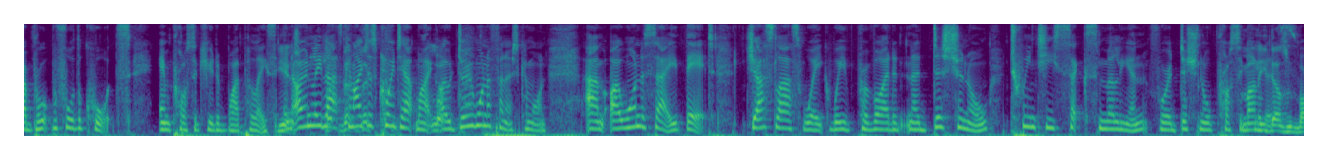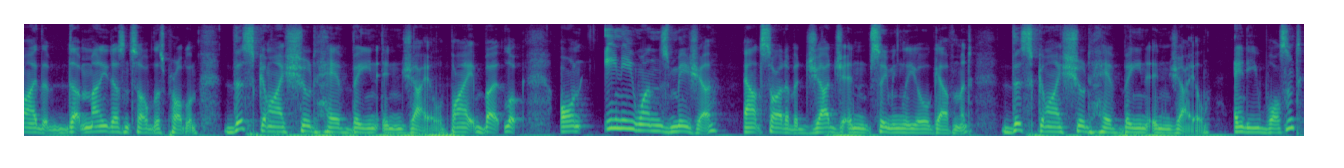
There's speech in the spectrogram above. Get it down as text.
are brought before the courts and prosecuted by police. Yes, and only last, the- can I just point out, Mike? look- I do want to finish. Come on. Um, I want to say that just last week we've provided an additional 26 million for additional prosecutors. Money doesn't buy the d- money doesn't solve this problem. This guy should have been in jail. By but look, on anyone's measure outside of a judge and seemingly your government, this guy should have been in jail, and he wasn't.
